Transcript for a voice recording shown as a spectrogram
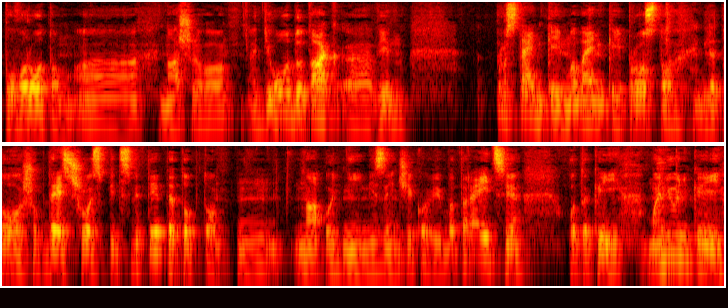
поворотом нашого діоду. Так, він простенький, маленький, просто для того, щоб десь щось підсвітити. Тобто на одній мізинчиковій батарейці. Отакий манюнький,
